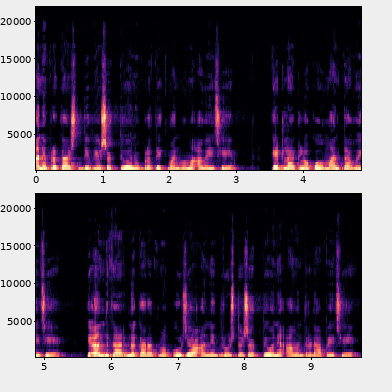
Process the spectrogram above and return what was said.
અને પ્રકાશ દિવ્ય શક્તિઓનું પ્રતીક માનવામાં આવે છે. કેટલાક લોકો માનતા હોય છે કે અંધકાર નકારાત્મક ઊર્જા અને દૃષ્ટ શક્તિઓને આમંત્રણ આપે છે.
